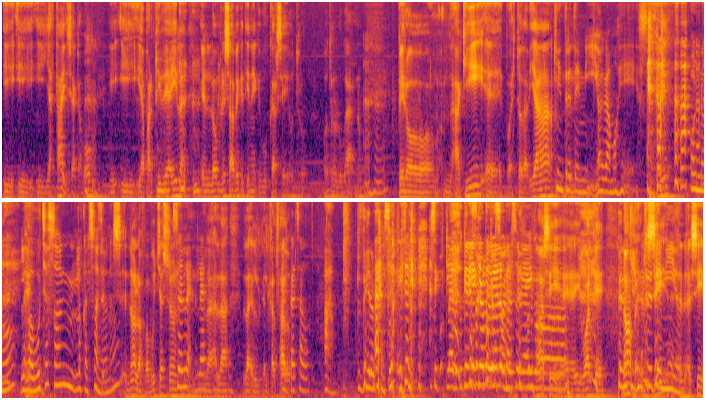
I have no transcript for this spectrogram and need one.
y, y- y ya está, y se acabó. Y, y- y a partir de ahí la- el hombre sabe que tiene que buscarse otro, otro lugar, ¿no? Ajá. Pero mm, aquí, eh, pues todavía... Qué entretenido, hagamos eso. mm, ¿eh? ¿O no? Las Eh. babuchas son los calzones, ¿no? Sí, No, las babuchas son, Son la- la- la- la- la- el, el calzado. El calzado. Ah, pensé que eran los calzones. Sí, claro, tú Quería querías que sacar los calzones. calzones ahí. No, sí, eh, igual que... Pero no, qué sí, entretenido. eh, Sí,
